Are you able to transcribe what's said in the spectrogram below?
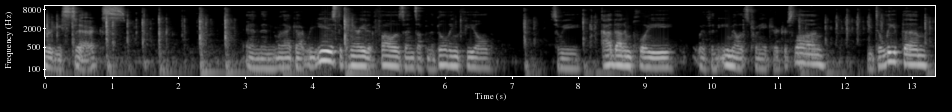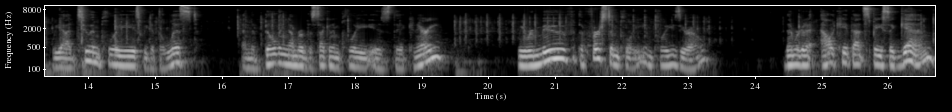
36. And then when that got reused, the canary that follows ends up in the building field. So we add that employee with an email that's 28 characters long. We delete them. We add two employees. We get the list. And the building number of the second employee is the canary. We remove the first employee, employee zero. Then we're going to allocate that space again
